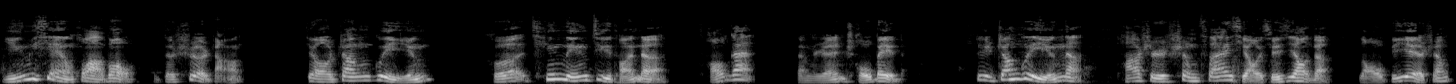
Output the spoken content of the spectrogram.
瀛县画报的社长叫张桂营和青陵剧团的曹干等人筹备的。对张桂营呢，他是圣三小学校的老毕业生，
